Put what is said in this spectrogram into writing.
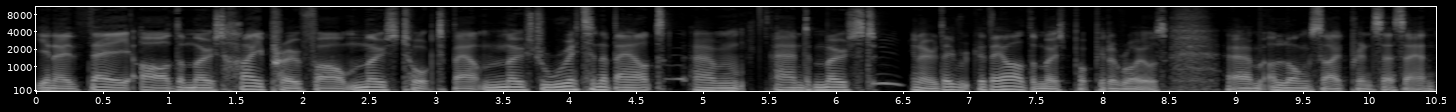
you know, they are the most high profile, most talked about, most written about, um, and most you know, they they are the most popular royals um, alongside Princess Anne.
